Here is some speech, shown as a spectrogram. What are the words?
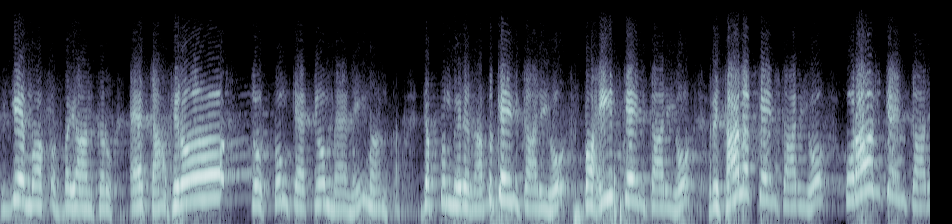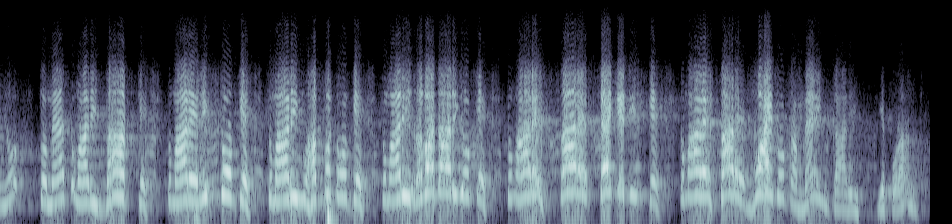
یہ موقف بیان کرو۔ اے کافرو جو تم کہتے ہو میں نہیں مانتا۔ جب تم میرے رب کے انکاری ہو توحید کے انکاری ہو رسالت کے انکاری ہو قرآن کے انکاری ہو تو میں تمہاری ذات کے، تمہارے رشتوں کے، تمہاری محبتوں کے، تمہاری رواداریوں کے، تمہارے سارے پیکیجز کے، تمہارے سارے معاہدوں کا میں انکاری، یہ قرآن کے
